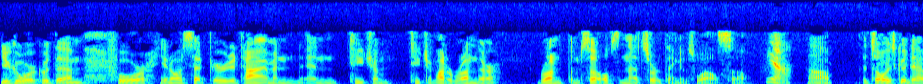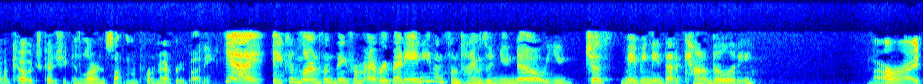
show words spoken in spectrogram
You can work with them for you know a set period of time and and teach them teach them how to run their run themselves and that sort of thing as well. So yeah, uh, it's always good to have a coach because you can learn something from everybody. Yeah, you can learn something from everybody, and even sometimes when you know, you just maybe need that accountability. All right,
